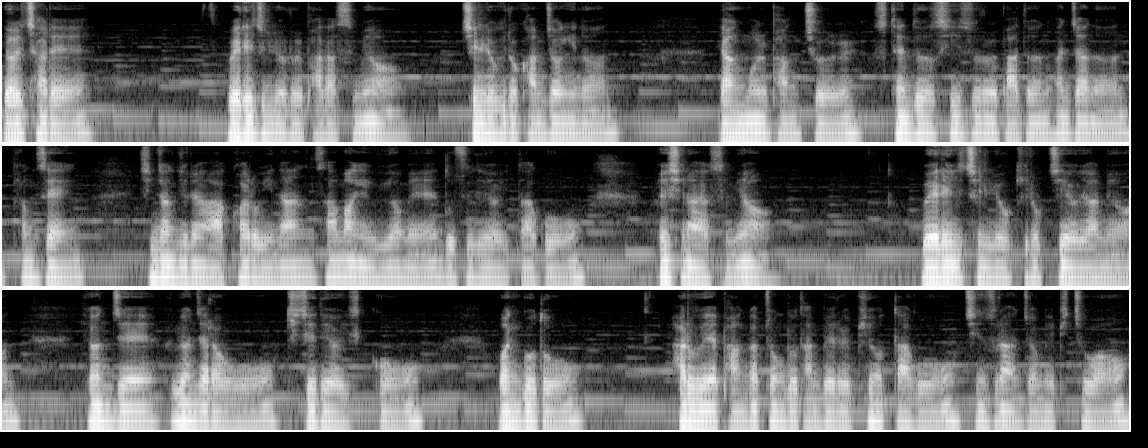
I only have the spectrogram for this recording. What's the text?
10차례 외래 진료를 받았으며 진료기록 감정인은 약물 방출, 스탠드 시술을 받은 환자는 평생 심장질환 악화로 인한 사망의 위험에 노출되어 있다고 회신하였으며 외래 진료 기록지에 의하면 현재 흡연자라고 기재되어 있고 원고도 하루에 반갑 정도 담배를 피웠다고 진술한 점에 비추어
